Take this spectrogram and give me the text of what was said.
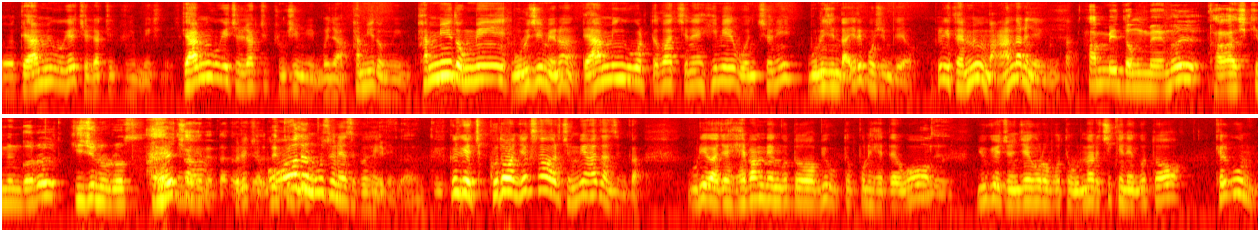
어, 대한민국의 전략적 중심이 있어요. 대한민국의 전략적 중심이 뭐냐? 한미동맹입니다. 한미동맹이 무너지면은 대한민국을 떠받치는 힘의 원천이 무너진다. 이렇게 보시면 돼요. 그러니까 대한민국 망한다는 얘기입니다. 한미 동맹을 강화시키는 거를 기준으로 그렇죠. 생각해야 된다. 그렇죠. 근데 모든 그게- 우선에서 그거 해야 돼요. 그- 그게 그동안 역사를 증명하지 않습니까? 우리가 이제 해방된 것도 미국 덕분에 해되고 네. 6.25 전쟁으로부터 우리나라 지켜낸 것도 결국은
